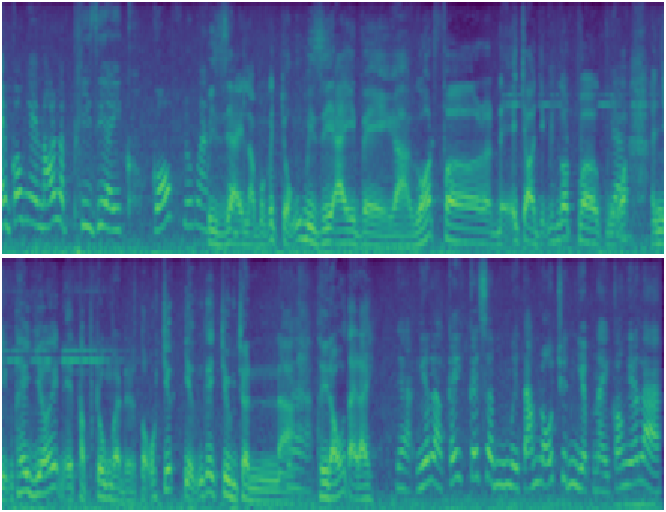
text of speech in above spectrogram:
em có nghe nói là PGA golf đúng không anh? PGA là một cái chuẩn PGA về à, golfer để cho những cái golfer của những thế giới để tập trung và để tổ chức những cái chương trình à, Dạ. thi đấu tại đây. Dạ, nghĩa là cái cái sân 18 lỗ chuyên nghiệp này có nghĩa là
